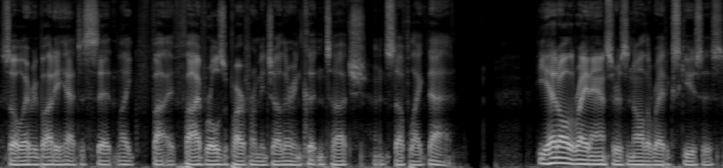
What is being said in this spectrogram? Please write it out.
So everybody had to sit like five five rows apart from each other and couldn't touch and stuff like that. He had all the right answers and all the right excuses.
